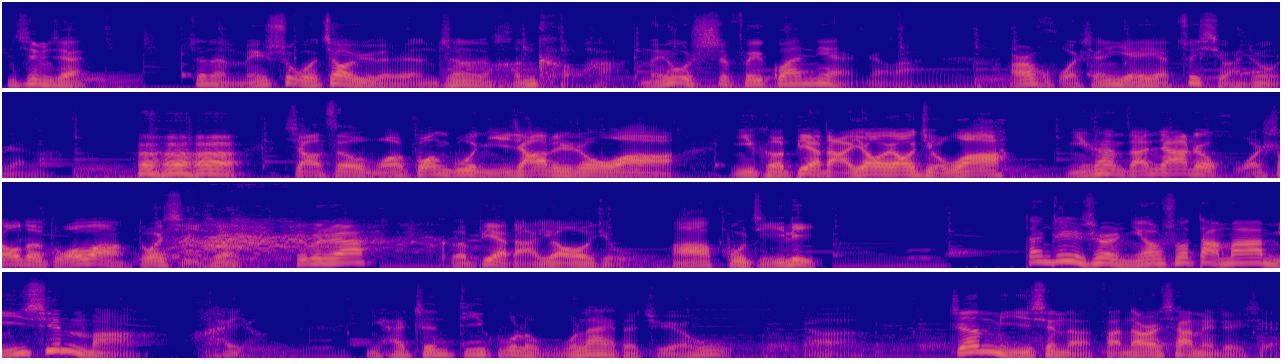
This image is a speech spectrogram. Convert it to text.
你信不信？真的没受过教育的人真的很可怕，没有是非观念，你知道吧？而火神爷爷最喜欢这种人了。下次我光顾你家的时候啊，你可别打幺幺九啊！你看咱家这火烧的多旺，多喜庆，是不是？可别打幺幺九啊，不吉利。但这事儿你要说大妈迷信吧，哎呀，你还真低估了无赖的觉悟啊！真迷信的反倒是下面这些。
